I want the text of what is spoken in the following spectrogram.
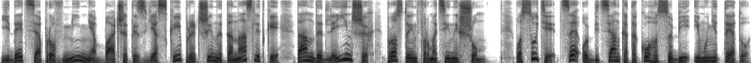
Йдеться про вміння бачити зв'язки, причини та наслідки там, де для інших просто інформаційний шум. По суті, це обіцянка такого собі імунітету,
